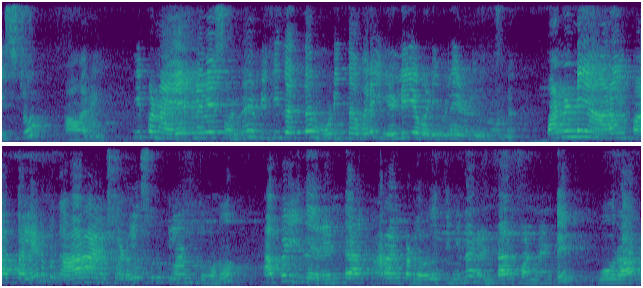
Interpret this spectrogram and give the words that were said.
ஈஸ் டு ஆறு. இப்போ நான் ஏற்கனவே சொன்னேன் விகிதத்தை முடிந்தவரை எளிய வடிவில் எழுதணும்னு. பன்னெண்டையும் ஆறையும் பார்த்தாலே நமக்கு ஆறாயிரம் பாடலை சுருக்கலான்னு தோணும். அப்போ இதை ரெண்டால் ஆறாயிரம் பாடலை வகுத்தீங்கன்னா ரெண்டார் பன்னெண்டு ஓரார்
